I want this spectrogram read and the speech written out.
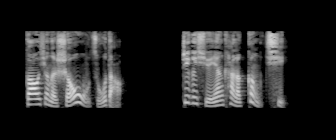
高兴的手舞足蹈。这个雪雁看了更气。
